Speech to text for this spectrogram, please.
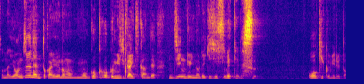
そんな40年とかいうのももうごくごく短い期間で人類の歴史全てです。大きく見ると。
